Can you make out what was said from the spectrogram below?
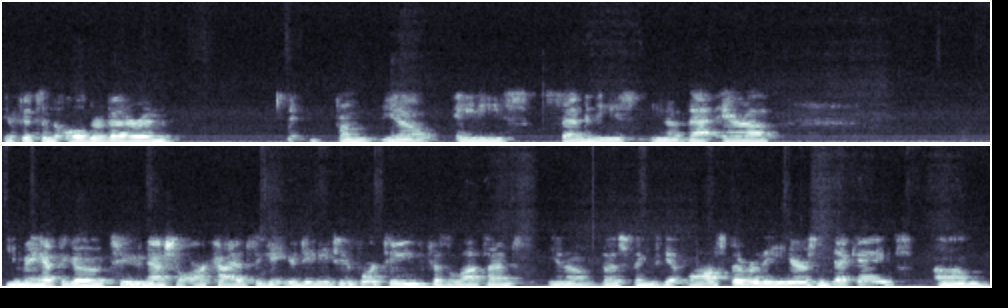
if it's an older veteran from you know 80s, 70s, you know that era, you may have to go to National Archives to get your DD 214 because a lot of times you know those things get lost over the years and decades. Um,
